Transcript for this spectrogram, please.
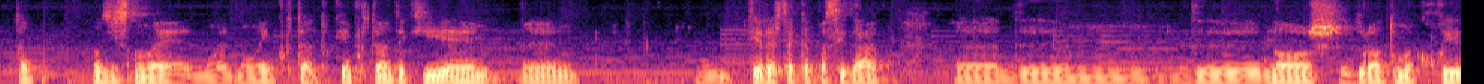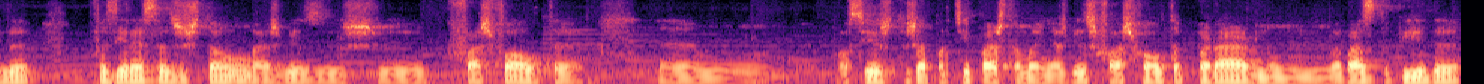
Portanto, mas isso não é, não é, não é importante. O que é importante aqui é uh, ter esta capacidade de, de, nós, durante uma corrida, fazer essa gestão. Às vezes uh, faz falta, um, vocês, tu já participaste também, às vezes faz falta parar num, na base de vida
